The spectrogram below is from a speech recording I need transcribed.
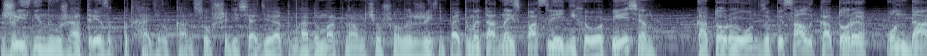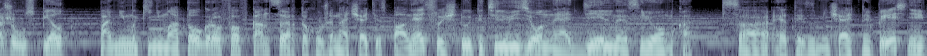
жизненный уже отрезок подходил к концу. В 69 году Марк Наумович ушел из жизни. Поэтому это одна из последних его песен, которую он записал и которую он даже успел помимо кинематографа в концертах уже начать исполнять. Существует и телевизионная отдельная съемка с а, этой замечательной песней.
